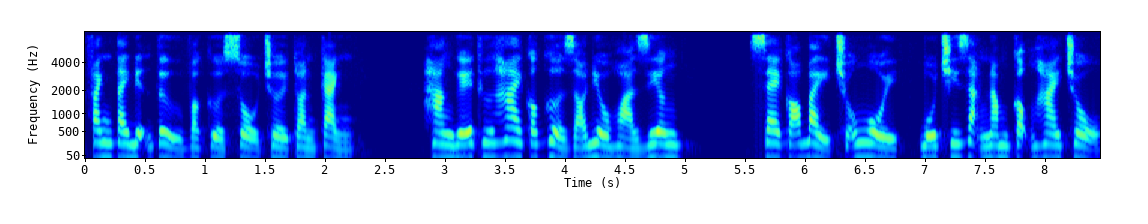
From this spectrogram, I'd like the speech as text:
phanh tay điện tử và cửa sổ trời toàn cảnh. Hàng ghế thứ hai có cửa gió điều hòa riêng. Xe có 7 chỗ ngồi, bố trí dạng 5 cộng 2 chỗ.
